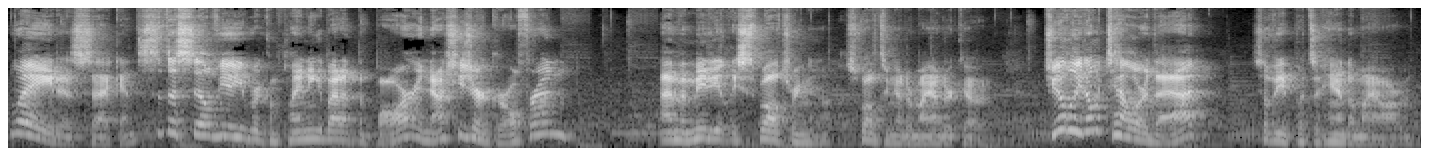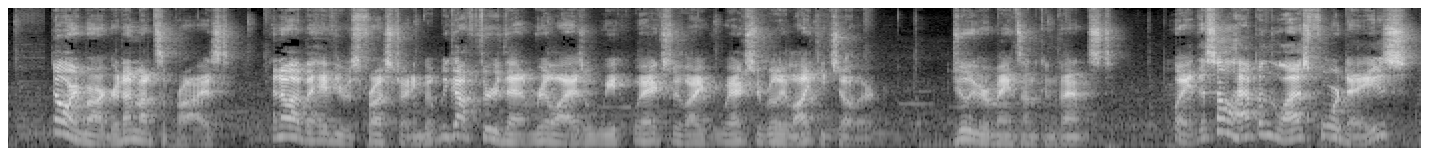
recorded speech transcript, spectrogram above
Wait a second, this is the Sylvia you were complaining about at the bar, and now she's your girlfriend? I'm immediately sweltering, sweltering under my undercoat. Julie, don't tell her that! Sylvia puts a hand on my arm. Don't worry, Margaret, I'm not surprised. I know my behavior was frustrating, but we got through that and realized we, we actually like we actually really like each other. Julie remains unconvinced. Wait, this all happened in the last four days?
